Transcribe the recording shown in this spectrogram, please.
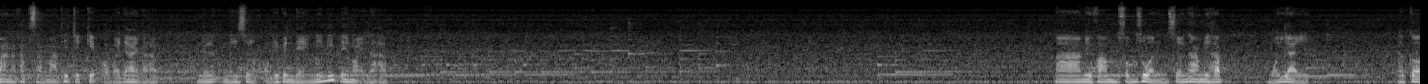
มากนะครับ สามารถที่จะเก็บออกไปได้นะครับในในส่วนของที่เป็นแดงนิดๆหน่อยๆนะครับ มีความสมส่วนสวยงามดีครับ หัวใหญ่ แล้วก็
